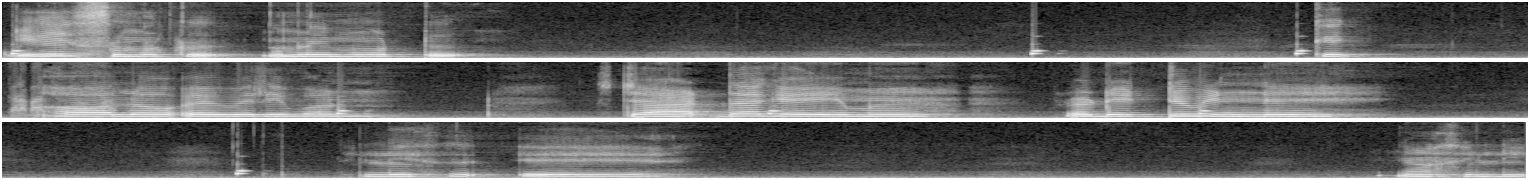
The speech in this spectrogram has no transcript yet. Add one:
ഏസ് നമുക്ക് നമ്മൾ ഇങ്ങോട്ട് hello everyone start the game ready to win ഞാൻ സില്ലി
